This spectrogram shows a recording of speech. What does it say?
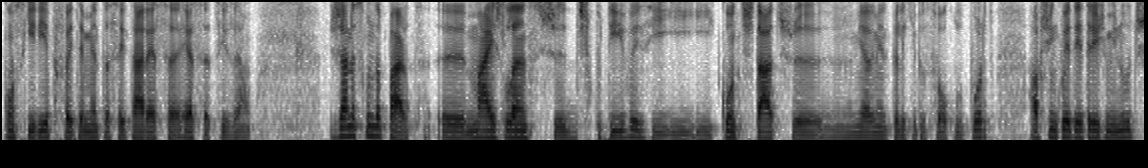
conseguiria perfeitamente aceitar essa, essa decisão. Já na segunda parte, eh, mais lances discutíveis e, e, e contestados, eh, nomeadamente pela equipa do Futebol Clube Porto. Aos 53 minutos,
